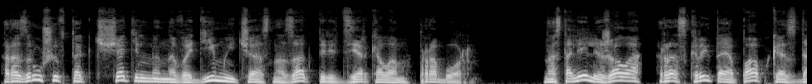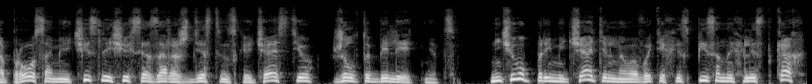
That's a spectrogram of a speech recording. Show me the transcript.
разрушив так тщательно наводимый час назад перед зеркалом пробор. На столе лежала раскрытая папка с допросами, числящихся за рождественской частью желтобилетниц. Ничего примечательного в этих исписанных листках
